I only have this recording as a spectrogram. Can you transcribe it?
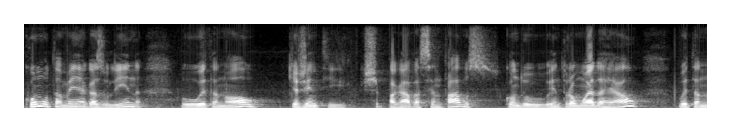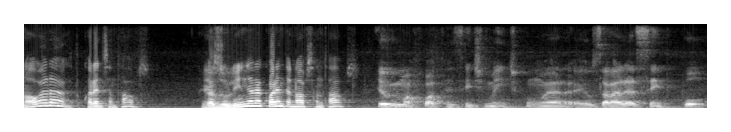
como também a gasolina, o etanol, que a gente pagava centavos, quando entrou moeda real, o etanol era 40 centavos. A gasolina era 49 centavos. Eu vi uma foto recentemente, como era, o salário era cento e pouco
